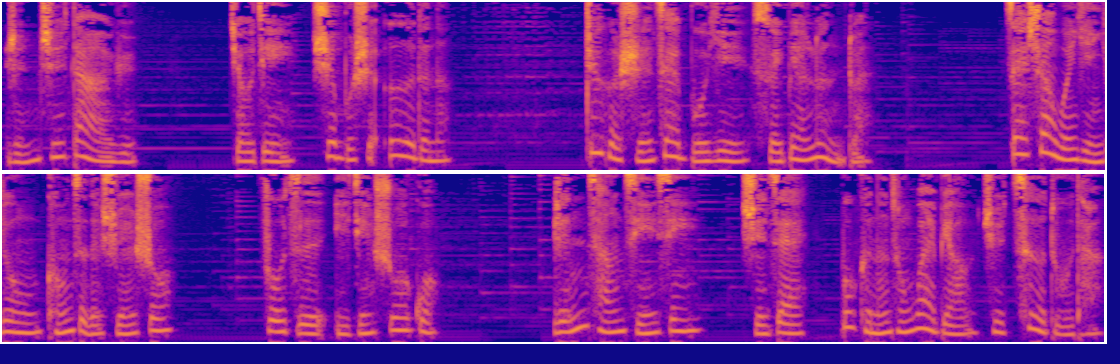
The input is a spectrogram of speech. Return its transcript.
人之大欲，究竟是不是恶的呢？这个实在不易随便论断。在上文引用孔子的学说，夫子已经说过。人藏其心，实在不可能从外表去测度它，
